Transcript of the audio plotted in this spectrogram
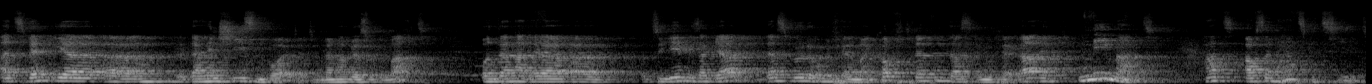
als wenn ihr äh, dahin schießen wolltet. Und dann haben wir es so gemacht und dann hat er äh, zu jedem gesagt, ja, das würde ungefähr meinen Kopf treffen, das ungefähr dahin. Niemand hat auf sein Herz gezielt.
